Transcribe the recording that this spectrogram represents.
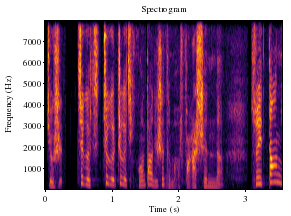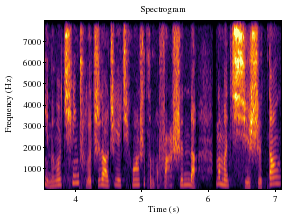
就是这个这个这个情况到底是怎么发生的？所以当你能够清楚的知道这些情况是怎么发生的，那么其实当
